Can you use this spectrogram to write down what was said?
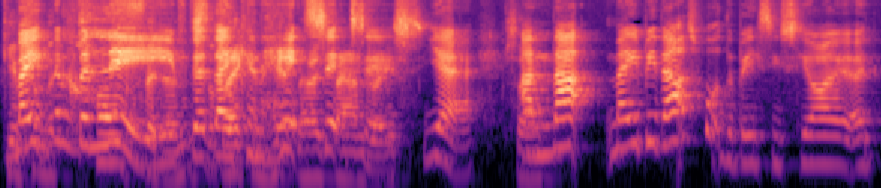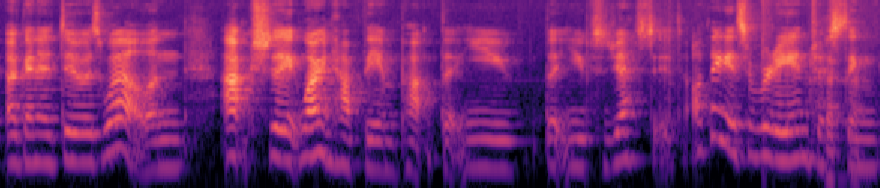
give Make them, them, the believe confidence that, they, can, hit, those sixes. boundaries. Yeah, So- and that maybe that's what the BCCI are, are going to do as well. And actually, it won't have the impact that you that you've suggested. I think it's a really interesting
